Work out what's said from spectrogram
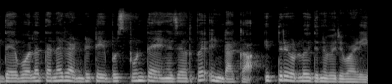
ഇതേപോലെ തന്നെ രണ്ട് ടേബിൾ സ്പൂൺ തേങ്ങ ചേർത്ത് ഉണ്ടാക്കുക ഇത്രയേ ഉള്ളൂ ഇതിന് പരിപാടി.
